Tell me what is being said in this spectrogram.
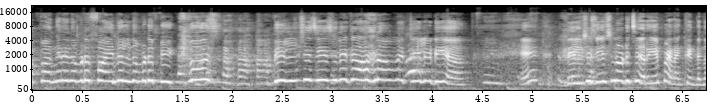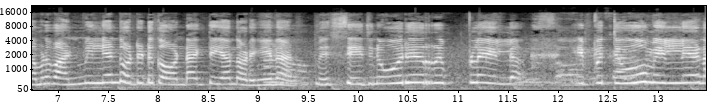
അപ്പൊ അങ്ങനെ നമ്മുടെ ഫൈനൽ നമ്മുടെ ബിഗ് ബോസ് ദിൽഷ ചേച്ചിനെ കാണാൻ പറ്റിയില്ലടിയാ ഏ ദിൽഷ ചേച്ചിനോട് ചെറിയ പിണക്കുണ്ട്. നമ്മൾ വൺ മില്യൺ തൊട്ടിട്ട് കോണ്ടാക്ട് ചെയ്യാൻ തുടങ്ങിയതാണ്. മെസ്സേജിന് ഒരു റിപ്ലൈ ഇല്ല. ഇപ്പൊ ടു മില്യൺ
